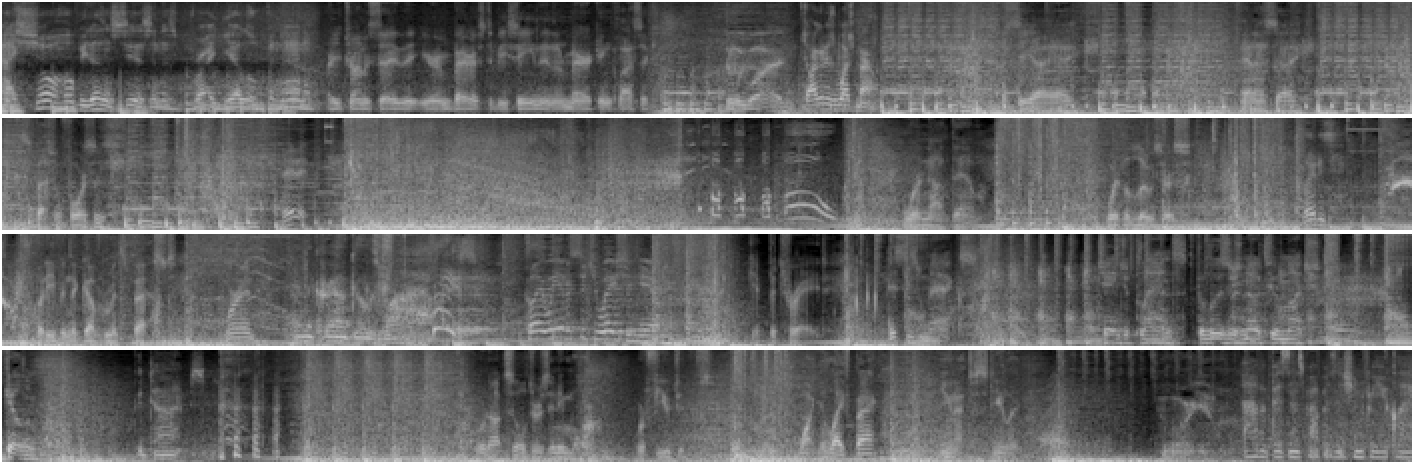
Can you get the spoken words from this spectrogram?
I sure hope he doesn't see us in this bright yellow banana. Are you trying to say that you're embarrassed to be seen in an American classic? Then we wide? Target is westbound. CIA, NSA, Special Forces. Hit it. We're not them. We're the losers. Ladies. But even the government's best. We're in. And the crowd goes wild. Freeze! Clay, we have a situation here. Get betrayed. This is Max. Change of plans. The losers know too much. Kill them. Good times. We're not soldiers anymore. We're fugitives. Want your life back? You're gonna have to steal it. Who are you? I have a business proposition for you, Clay.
